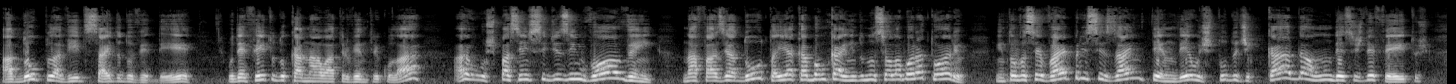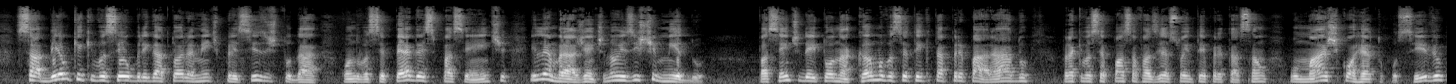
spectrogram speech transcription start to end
a dupla via de saída do VD, o defeito do canal atrioventricular, os pacientes se desenvolvem na fase adulta e acabam caindo no seu laboratório. Então você vai precisar entender o estudo de cada um desses defeitos saber o que, que você obrigatoriamente precisa estudar quando você pega esse paciente e lembrar, gente, não existe medo. O paciente deitou na cama, você tem que estar preparado para que você possa fazer a sua interpretação o mais correto possível,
